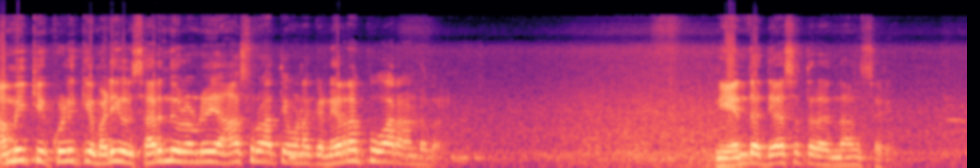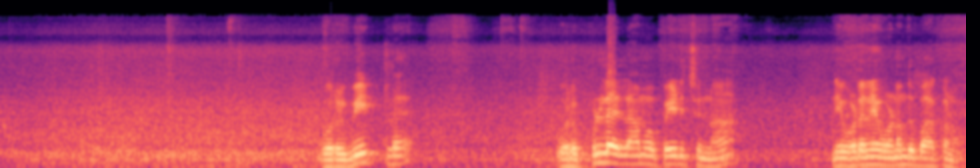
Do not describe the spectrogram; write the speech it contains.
அமைக்கி குளிக்க மடிகள் சரிந்து விழும்படி ஆசீர்வாதத்தை உனக்கு நிரப்புவார் ஆண்டவர். நீ எந்த தேசத்தில் இருந்தாலும் சரி. ஒரு வீட்டில் ஒரு பிள்ளை இல்லாமல் போயிடுச்சுன்னா நீ உடனே உணர்ந்து பார்க்கணும்.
